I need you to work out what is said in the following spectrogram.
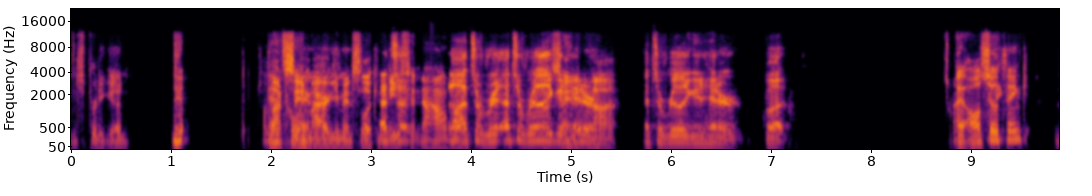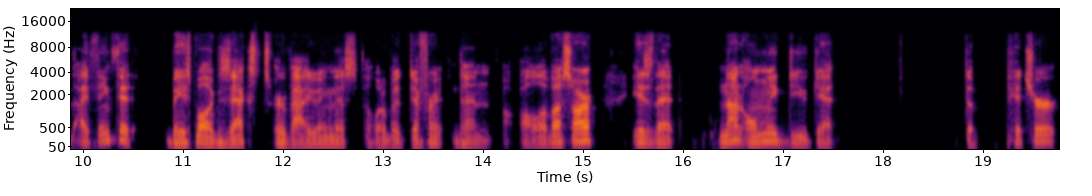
It's pretty good. I'm not saying where- my argument's looking That's a- decent now, No, but that's a re- that's a I'm really good hitter. That's a really good hitter. But I also think I think that baseball execs are valuing this a little bit different than all of us are. Is that not only do you get the pitcher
